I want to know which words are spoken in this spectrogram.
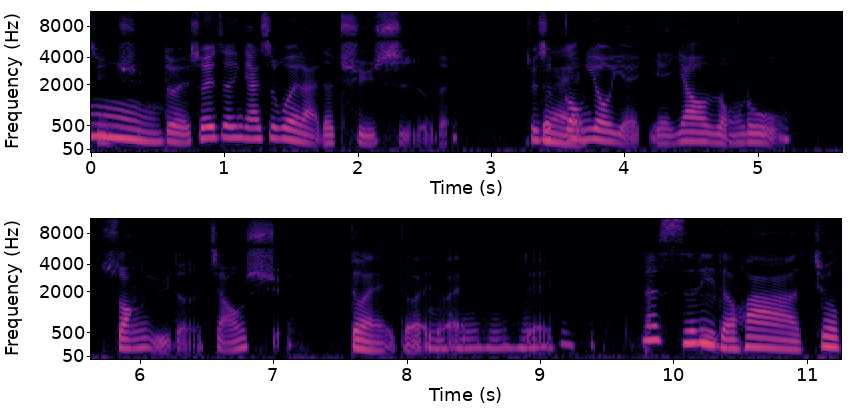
进去、oh. 对，所以这应该是未来的趋势，对不对？就是公幼也也要融入双语的教学，对对对对。那私立的话就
